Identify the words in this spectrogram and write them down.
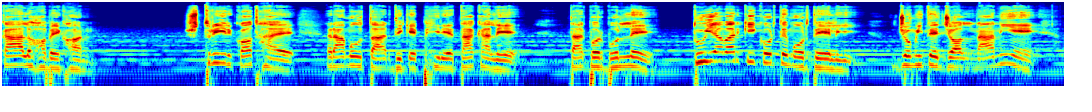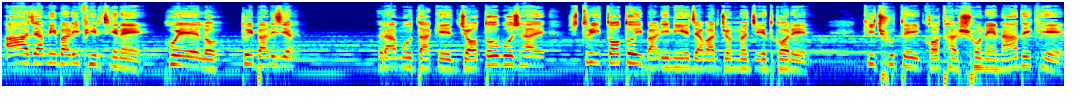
কাল হবে ক্ষণ। স্ত্রীর কথায় রামু তার দিকে ফিরে তাকালে, তারপর বললে, তুই আবার কি করতে মরতে এলি? জমিতে জল না নিয়ে আজ আমি বাড়ি ফিরছি নে। হয়ে এলো, তুই বাড়ি যা। রামু তাকে যত বোঝায়, স্ত্রী ততই বাড়ি নিয়ে যাবার জন্য জেদ করে। কিছুতেই কথা শোনে না দেখে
